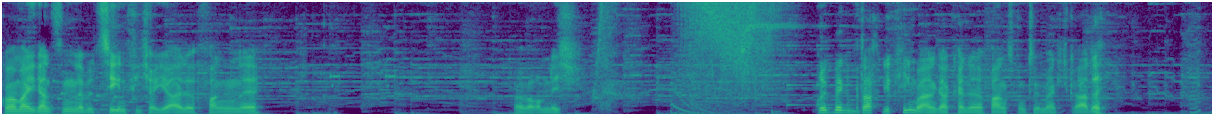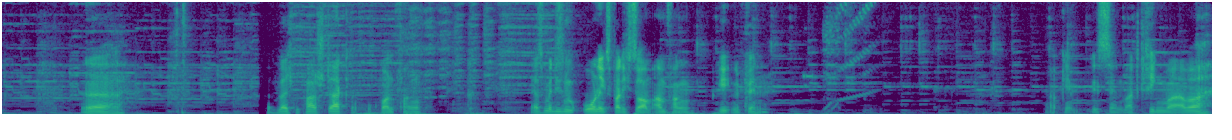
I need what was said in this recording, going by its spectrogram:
Können wir mal die ganzen Level 10 Viecher hier alle fangen, ne? Weil warum nicht? Rückblick betrachtet, kriegen wir gar keine Erfahrungspunkte, merke ich gerade. Äh, vielleicht ein paar stärkere Pokémon fangen. Erst mit diesem Onyx, was ich so am Anfang begegnet bin. Okay, ein bisschen was kriegen wir, aber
